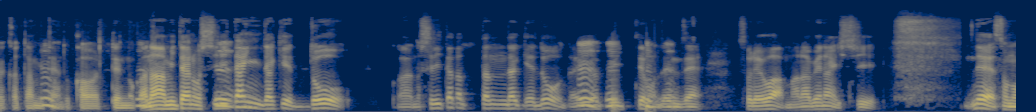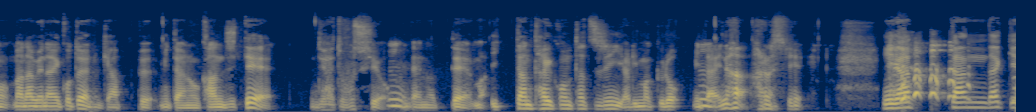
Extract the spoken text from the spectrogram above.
え方みたいなのと変わってんのかな、みたいなのを知りたいんだけど、あの知りたかったんだけど大学行っても全然それは学べないし、でその学べないことへのギャップみたいなのを感じてでどうしよううんみたいになって、まあ一旦太鼓の達人やりまくろみたいな話になったんだけ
